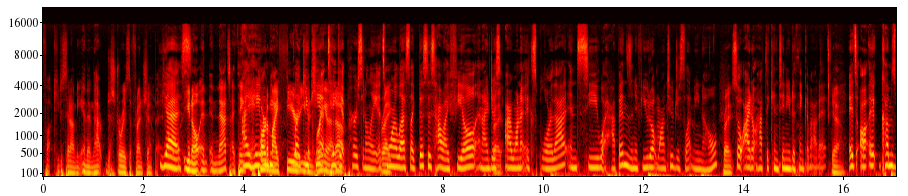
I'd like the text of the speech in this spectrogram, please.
"Fuck," he just hit on me, and then that destroys the friendship. Eh, yes You know, and, and that's I think I hate part of peop- my fear like even you can't take it personally it's Right. more or less like this is how i feel and i just Right. i want to explore that and see what happens and if you don't want to just let me know Right. so i don't have to continue to think about it Yeah. it's all it comes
